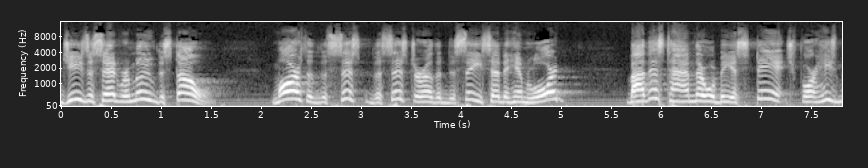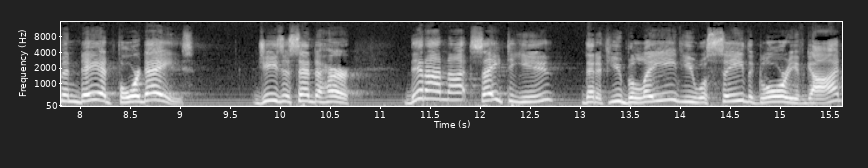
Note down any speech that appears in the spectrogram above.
Jesus said, Remove the stone. Martha, the sister, the sister of the deceased, said to him, Lord, by this time there will be a stench, for he's been dead four days. Jesus said to her, Did I not say to you that if you believe, you will see the glory of God?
